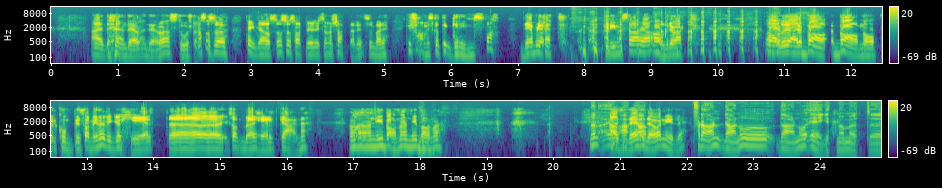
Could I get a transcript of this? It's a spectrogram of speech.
Nei, det, det, det var stor stas. Og så tenkte jeg også, så satt vi liksom og chatta litt, så bare Fy faen, vi skal til Grimstad! Det blir fett. Grimstad jeg har jeg aldri vært. Og alle de der ba banehopperkompisene mine fikk jo helt eh, liksom, ble helt gærne. Ny bane, ny bane. Men ja, altså, det, ja, det var nydelig. For det er, det, er noe, det er noe eget med å møte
